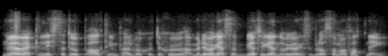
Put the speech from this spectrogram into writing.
Nu har jag verkligen listat upp allting på 1177 här men det var ganska, jag tycker ändå det var ganska bra sammanfattning.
